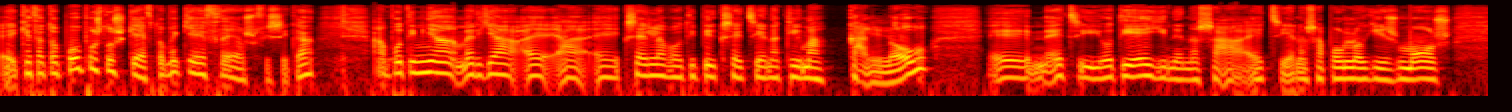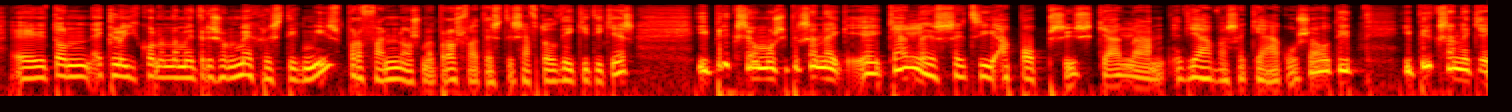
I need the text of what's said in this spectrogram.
Ε, και θα το πω όπως το σκέφτομαι και ευθέως φυσικά. Από τη μια μεριά ε, εξέλαβα ότι υπήρξε έτσι ένα κλίμα καλό, έτσι, ότι έγινε ένας, έτσι, ένας απολογισμός των εκλογικών αναμετρήσεων μέχρι στιγμής, προφανώς με πρόσφατες τις αυτοδιοικητικές. Υπήρξε όμως, υπήρξαν ε, και άλλες απόψεις και άλλα διάβασα και άκουσα ότι υπήρξαν και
